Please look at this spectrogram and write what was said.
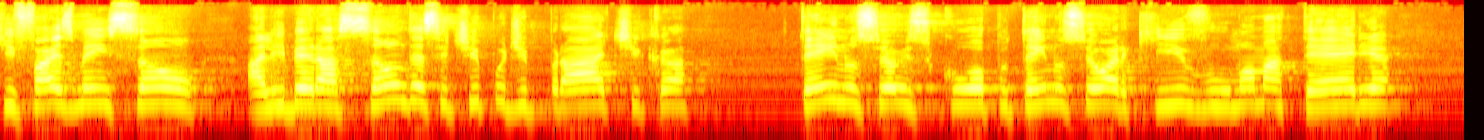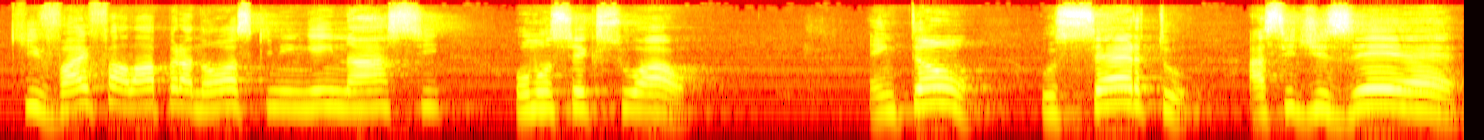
que faz menção à liberação desse tipo de prática, tem no seu escopo, tem no seu arquivo uma matéria que vai falar para nós que ninguém nasce homossexual. Então, o certo a se dizer é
